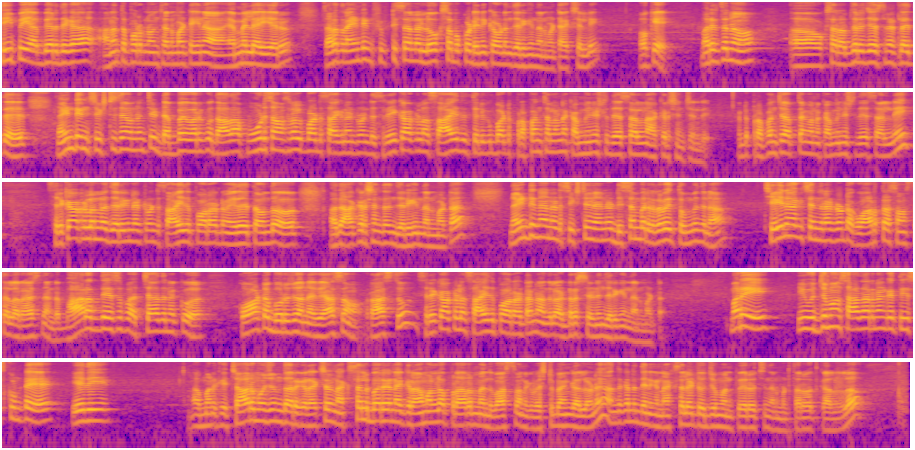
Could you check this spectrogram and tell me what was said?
సిపిఐ అభ్యర్థిగా అనంతపురం నుంచి అనమాట ఈయన ఎమ్మెల్యే అయ్యారు. తర్వాత నైన్టీన్ ఫిఫ్టీ సెవెన్లో లోక్సభ కూడా ఎన్నికవడం జరిగిందనమాట యాక్చువల్లీ ఓకే. మరి ఇతను ఒకసారి అబ్జర్వ్ చేసినట్లయితే నైన్టీన్ సిక్స్టీ సెవెన్ నుంచి డెబ్బై వరకు దాదాపు మూడు సంవత్సరాల పాటు సాగినటువంటి శ్రీకాకుళం సాయుధ తిరుగుబాటు ప్రపంచంలోనే కమ్యూనిస్ట్ దేశాలను ఆకర్షించింది. అంటే ప్రపంచవ్యాప్తంగా ఉన్న కమ్యూనిస్ట్ దేశాలని శ్రీకాకుళంలో జరిగినటువంటి సాయుధ పోరాటం ఏదైతే ఉందో అది ఆకర్షించడం జరిగిందనమాట nineteen hundred sixty nine December ఇరవై తొమ్మిదిన చైనాకి చెందినటువంటి ఒక వార్తా సంస్థ ఇలా రాసిందంట. భారతదేశపు అత్యాధునకు కోట బొరుజు అనే వ్యాసం రాస్తూ శ్రీకాకుళం సాయుధ పోరాటాన్ని అందులో అడ్రస్ చేయడం జరిగిందనమాట మరి ఈ ఉద్యమం సాధారణంగా తీసుకుంటే ఏది? మనకి చారు ముజుందార్ గారు యాక్చువల్ నక్సల్ బరే అనే గ్రామంలో ప్రారంభమైంది వాస్తవానికి వెస్ట్ బెంగాల్లోనే. అందుకని దీనికి నక్సలైట్ ఉద్యమం అని పేరు వచ్చింది అనమాట తర్వాత కాలంలో.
